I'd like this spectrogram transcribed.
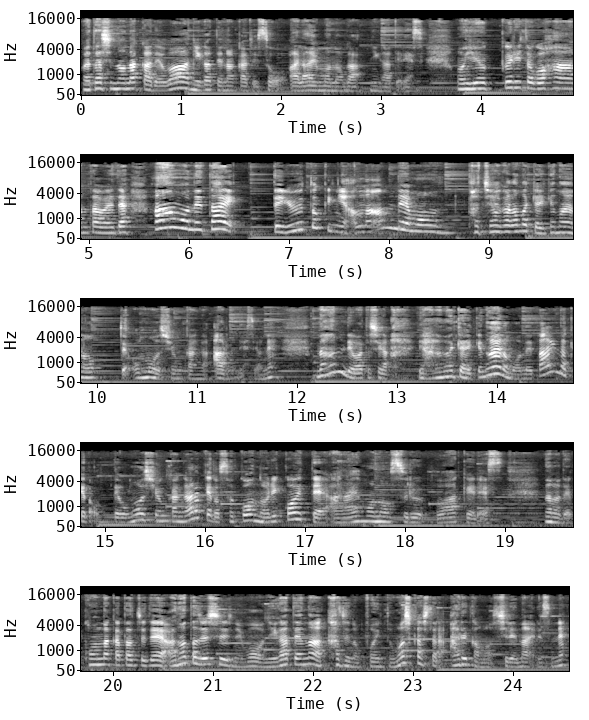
私の中では苦手な家事そう洗い物が苦手ですもうゆっくりとご飯食べてああもう寝たいっていう時にあなんでもう立ち上がらなきゃいけないのって思う瞬間があるんですよね。なんで私がやらなきゃいけないのも寝たいんだけどって思う瞬間があるけどそこを乗り越えて洗い物をするわけです。なのでこんな形であなた自身にも苦手な家事のポイントもしかしたらあるかもしれないですね。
